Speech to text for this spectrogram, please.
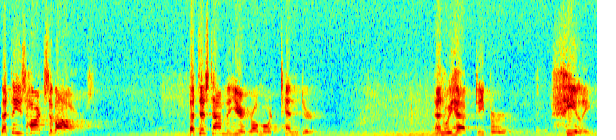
that these hearts of ours, at this time of the year, grow more tender and we have deeper feeling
